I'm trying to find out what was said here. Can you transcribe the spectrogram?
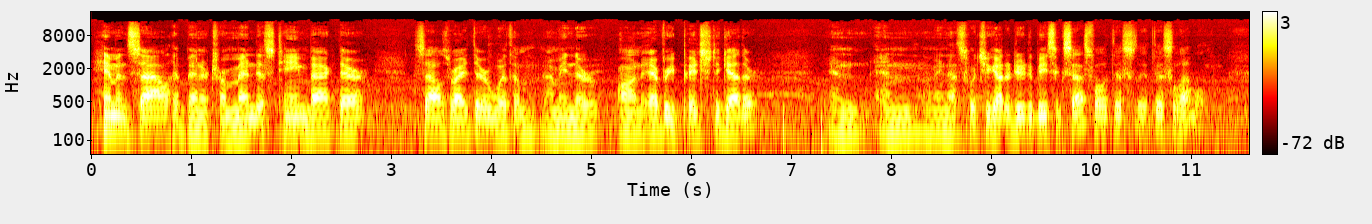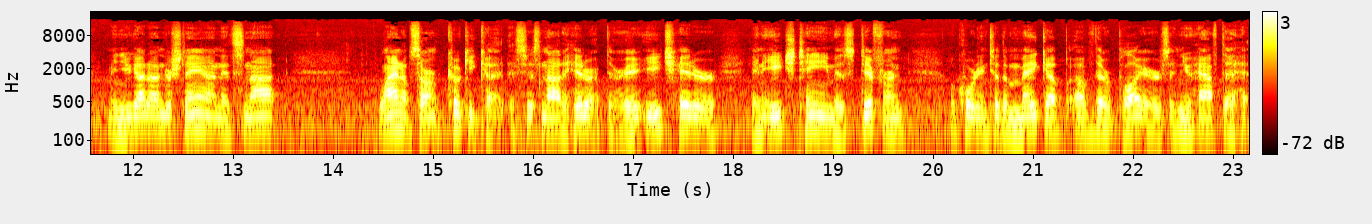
Him and Sal have been a tremendous team back there. Sal's right there with him. I mean, they're on every pitch together, and and I mean that's what you got to do to be successful at this at this level. I mean, you got to understand it's not lineups aren't cookie cut. It's just not a hitter up there. Each hitter and each team is different according to the makeup of their players, and you have to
